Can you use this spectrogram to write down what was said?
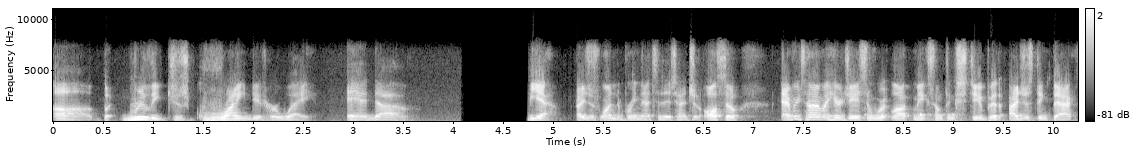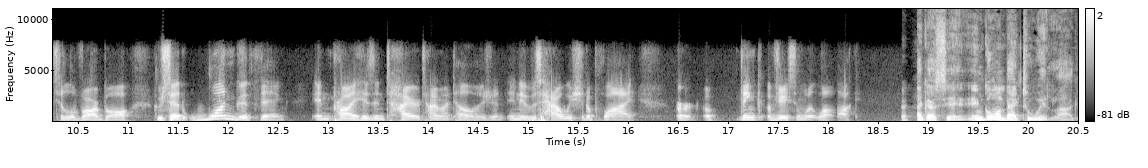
Uh, but really just grinded her way. And uh, yeah, I just wanted to bring that to the attention. Also, every time I hear Jason Whitlock make something stupid, I just think back to LaVar Ball, who said one good thing in probably his entire time on television, and it was how we should apply or uh, think of Jason Whitlock like I said, and going back to Whitlock,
